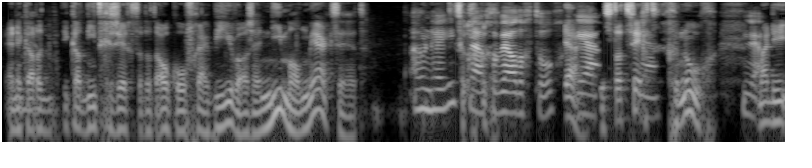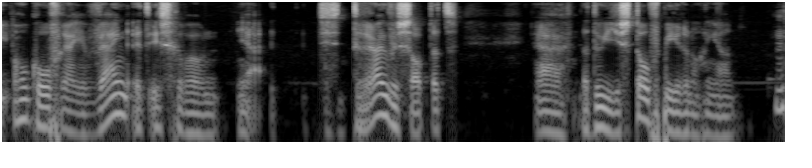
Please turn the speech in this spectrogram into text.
En ik, had het, ik had niet gezegd dat het alcoholvrij bier was en niemand merkte het. Oh nee, Zo. nou geweldig toch? Ja, ja. dus dat zegt Ja. genoeg. Maar die alcoholvrije wijn, het is gewoon, ja, het is druivensap. Dat, ja, dat doe je je stoofperen nog niet aan.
